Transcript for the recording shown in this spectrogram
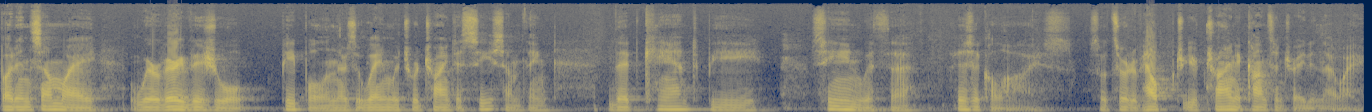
But in some way, we're very visual people, and there's a way in which we're trying to see something that can't be seen with the physical eyes. So it sort of helped, you're trying to concentrate in that way.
